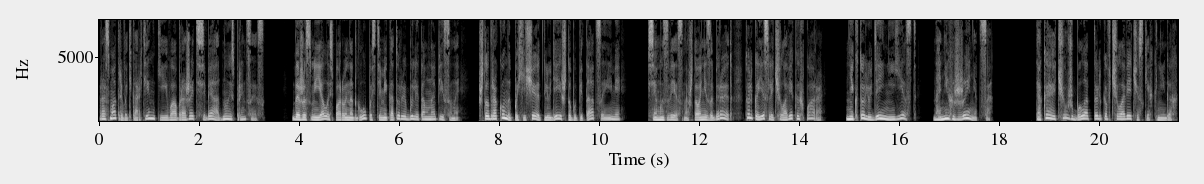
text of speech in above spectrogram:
рассматривать картинки и воображать себя одной из принцесс. Даже смеялась порой над глупостями, которые были там написаны, что драконы похищают людей, чтобы питаться ими. Всем известно, что они забирают только если человек их пара. Никто людей не ест, на них женится. Такая чушь была только в человеческих книгах,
